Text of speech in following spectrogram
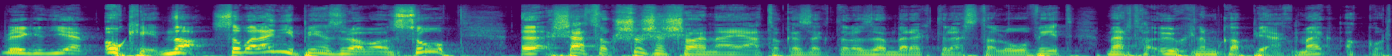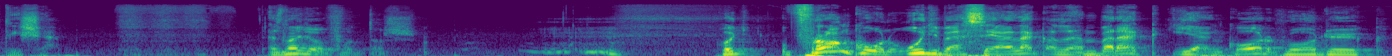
Még egy ilyen. Oké, okay, na, szóval ennyi pénzről van szó. Ö, Srácok, sose sajnáljátok ezektől az emberektől ezt a lóvét, mert ha ők nem kapják meg, akkor ti se. Ez nagyon fontos. Hogy frankón úgy beszélnek az emberek ilyenkor, rodék.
